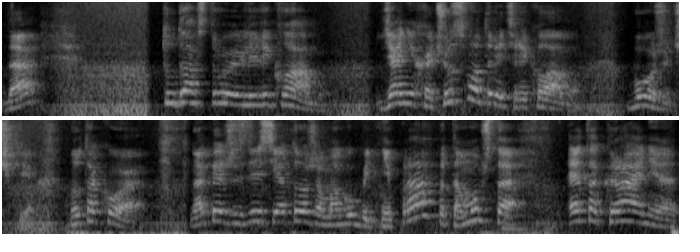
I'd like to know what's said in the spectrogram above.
да, туда встроили рекламу. Я не хочу смотреть рекламу. Божечки. Ну такое. Но опять же, здесь я тоже могу быть неправ, потому что это крайняя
